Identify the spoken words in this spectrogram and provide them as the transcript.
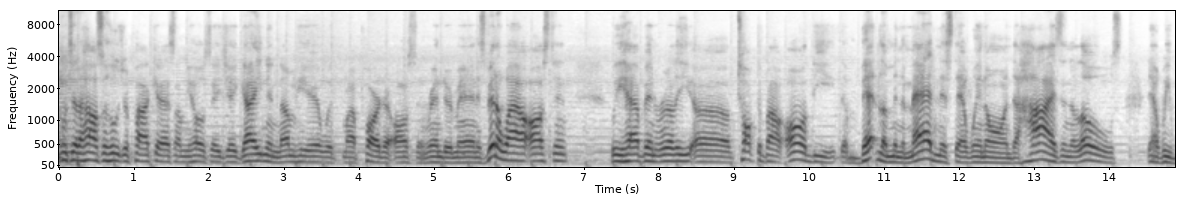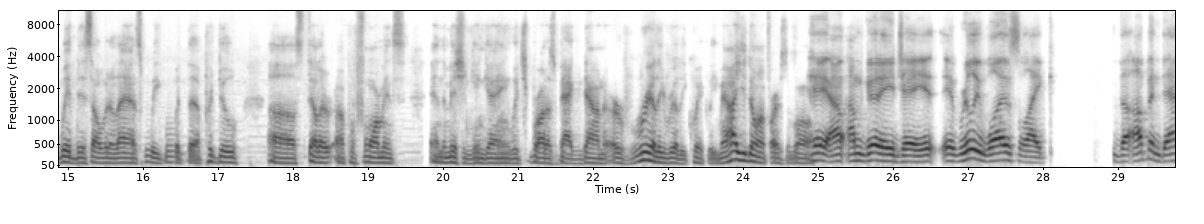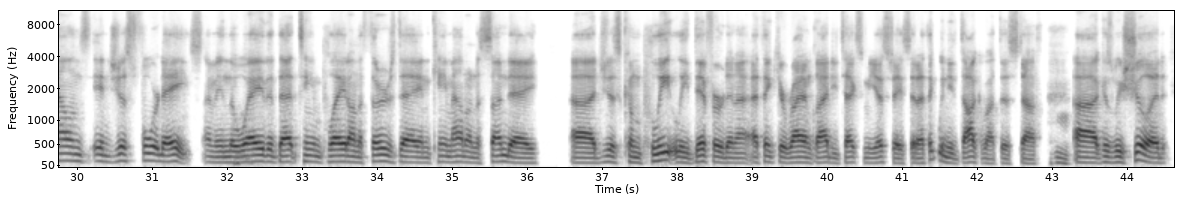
Welcome to the House of Hoosier podcast. I'm your host, AJ Guyton, and I'm here with my partner, Austin Render, man. It's been a while, Austin. We have been really uh, talked about all the, the bedlam and the madness that went on, the highs and the lows that we witnessed over the last week with the Purdue uh, stellar uh, performance and the Michigan game, which brought us back down to earth really, really quickly. Man, how you doing? First of all, hey, I'm good, AJ. It it really was like the up and downs in just four days. I mean, the way that that team played on a Thursday and came out on a Sunday uh, just completely differed. And I, I, think you're right. I'm glad you texted me yesterday. Said I think we need to talk about this stuff because mm-hmm. uh, we should.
